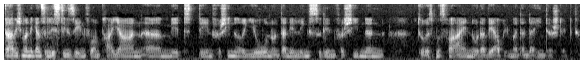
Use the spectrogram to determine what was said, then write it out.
Da habe ich mal eine ganze Liste gesehen vor ein paar Jahren äh, mit den verschiedenen Regionen und dann den Links zu den verschiedenen Tourismusvereinen oder wer auch immer dann dahinter steckt.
